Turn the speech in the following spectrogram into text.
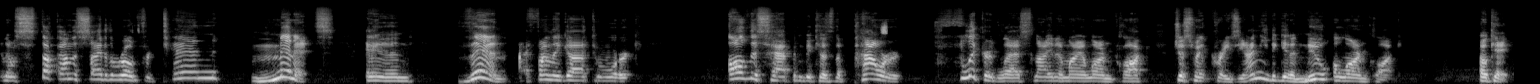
and I was stuck on the side of the road for 10 minutes. And then I finally got to work. All this happened because the power flickered last night and my alarm clock just went crazy. I need to get a new alarm clock. Okay,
